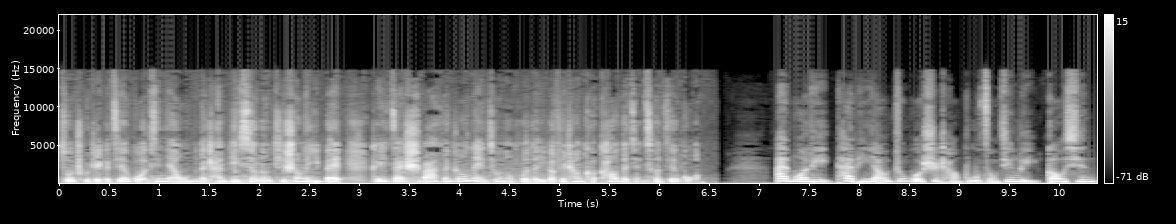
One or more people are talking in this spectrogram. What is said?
做出这个结果，今年我们的产品性能提升了一倍，可以在十八分钟内就能获得一个非常可靠的检测结果。爱茉莉太平洋中国市场部总经理高鑫。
